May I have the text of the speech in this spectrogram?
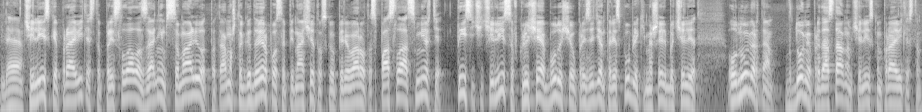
Да. Чилийское правительство прислало за ним самолет, потому что ГДР после Пиночетовского переворота спасла от смерти тысячи чилийцев, включая будущего президента республики Мишель Бачелет. Он умер там, в доме, предоставленном чилийским правительством.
